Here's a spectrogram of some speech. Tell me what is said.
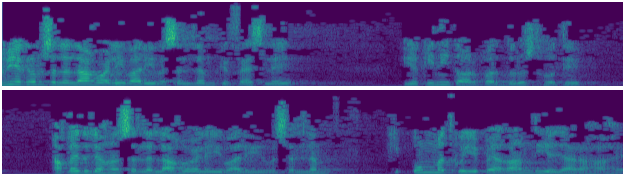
نبی اکرم صلی اللہ علیہ وآلہ وسلم کے فیصلے یقینی طور پر درست ہوتے۔ عقید جہاں صلی اللہ علیہ وآلہ وسلم کہ امت کو یہ پیغام دیا جا رہا ہے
